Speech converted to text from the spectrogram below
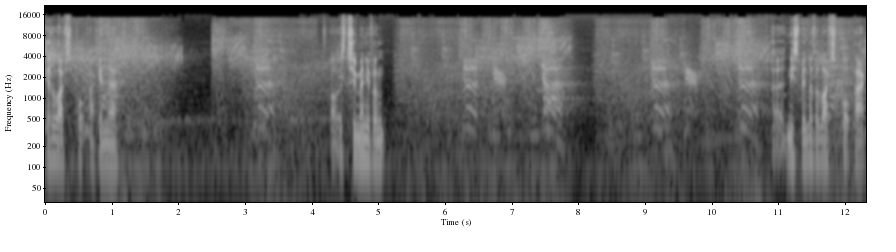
Get a life support pack in there. Oh, there's too many of them. Uh, needs to be another life support pack.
